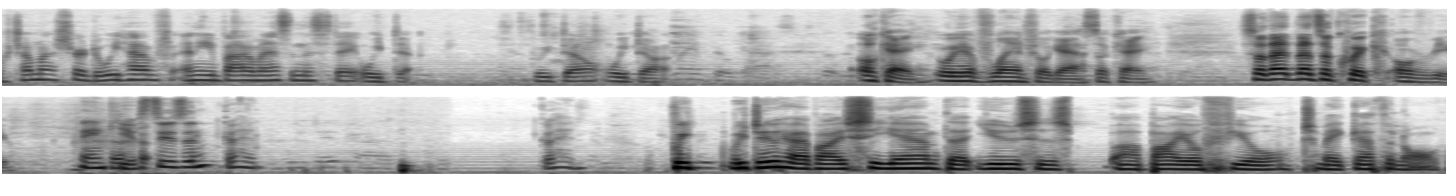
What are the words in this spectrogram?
which I'm not sure. Do we have any biomass in this state? We don't. We don't. We don't. Okay, we have landfill gas. Okay. So that, that's a quick overview. Thank you. Susan, go ahead. Go ahead. We, we do have ICM that uses uh, biofuel to make ethanol.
